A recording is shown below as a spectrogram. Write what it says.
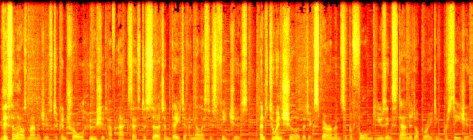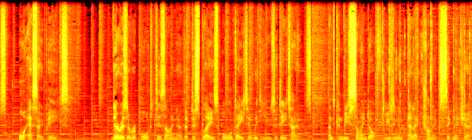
This allows managers to control who should have access to certain data analysis features and to ensure that experiments are performed using standard operating procedures, or SOPs. There is a report designer that displays all data with user details and can be signed off using an electronic signature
